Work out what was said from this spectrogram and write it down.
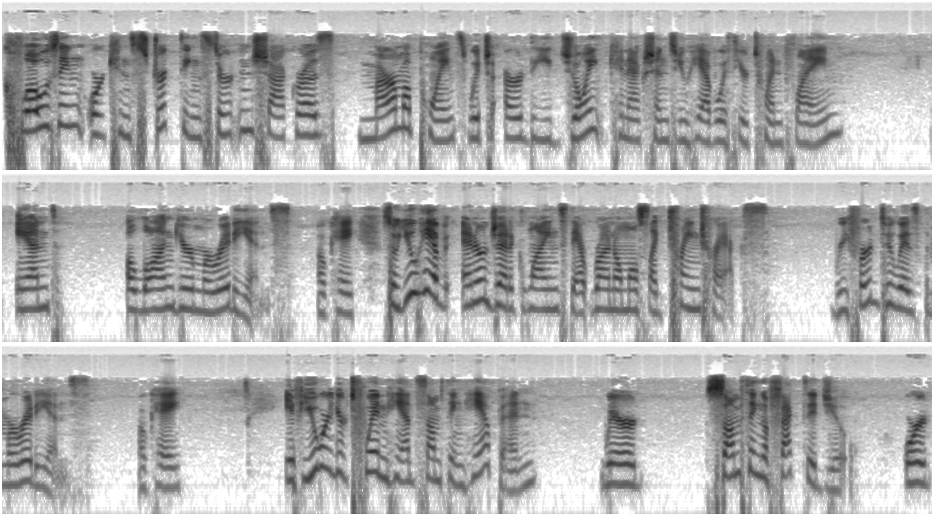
Closing or constricting certain chakras, marma points, which are the joint connections you have with your twin flame, and along your meridians. Okay, so you have energetic lines that run almost like train tracks, referred to as the meridians. Okay, if you or your twin had something happen where something affected you or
